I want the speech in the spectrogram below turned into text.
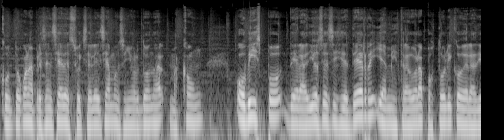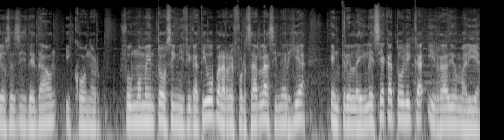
contó con la presencia de Su Excelencia Monseñor Donald Macon, obispo de la diócesis de Derry y administrador apostólico de la diócesis de Down y Connor. Fue un momento significativo para reforzar la sinergia entre la Iglesia Católica y Radio María,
